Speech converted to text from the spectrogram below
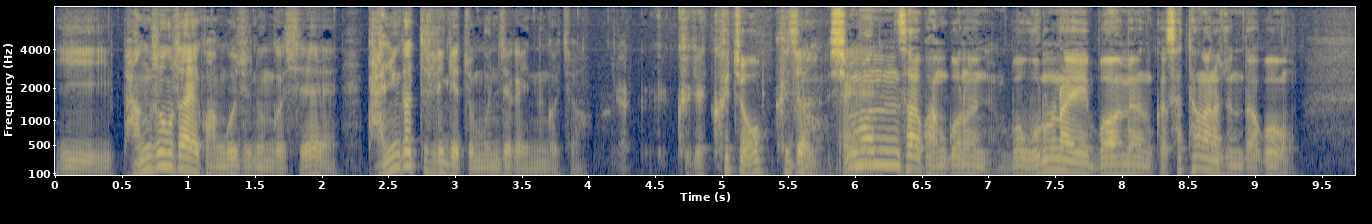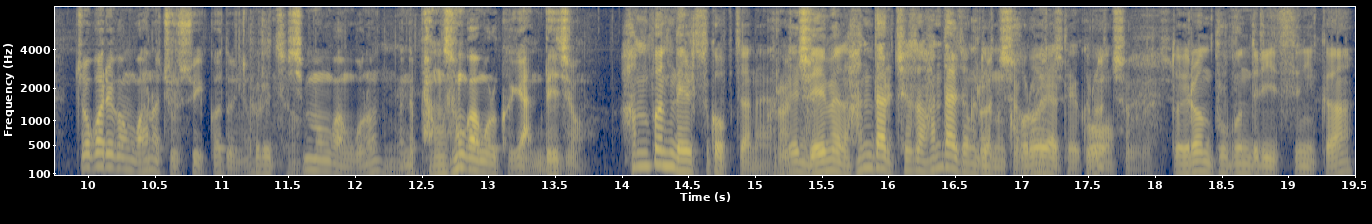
이 방송사에 광고 주는 것이 단위가 틀린 게 좀 문제가 있는 거죠. 그게 크죠. 크죠. 그 신문사 광고는 뭐 우르나이 뭐 하면 그 사탕 하나 준다고 쪼가리 광고 하나 줄 수 있거든요. 그렇죠. 신문 광고는. 근데 방송 광고는 그게 안 되죠. 한 번 낼 수가 없잖아요. 그렇죠. 내면 한 달 최소 한 달 정도는 그렇죠, 걸어야 그렇죠, 되고 그렇죠, 그렇죠. 또 이런 부분들이 있으니까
